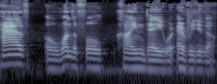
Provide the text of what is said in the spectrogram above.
Have a wonderful, kind day wherever you go.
